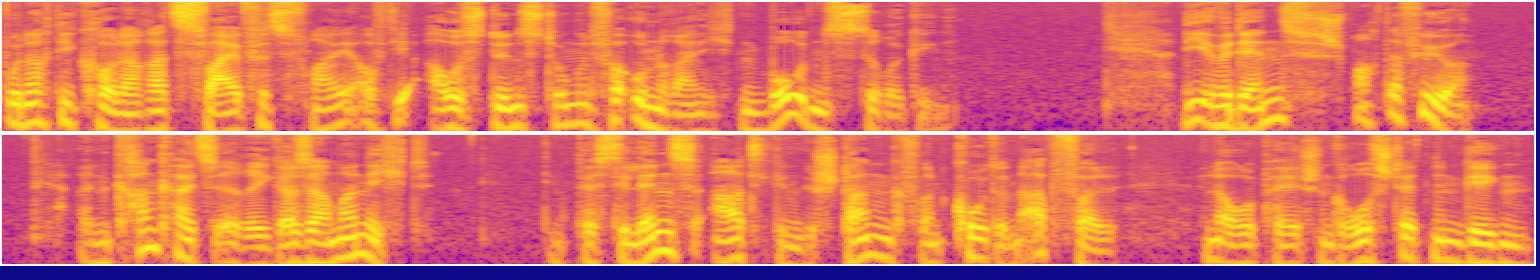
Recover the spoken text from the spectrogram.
wonach die Cholera zweifelsfrei auf die Ausdünstungen verunreinigten Bodens zurückging. Die Evidenz sprach dafür. Einen Krankheitserreger sah man nicht. Den pestilenzartigen Gestank von Kot und Abfall in europäischen Großstädten hingegen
